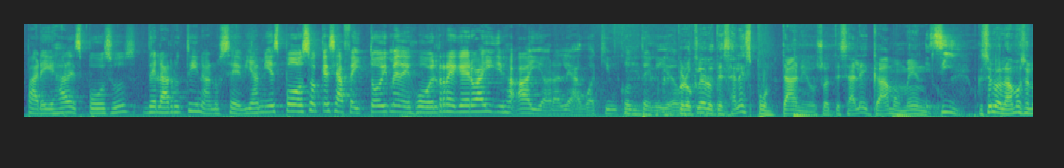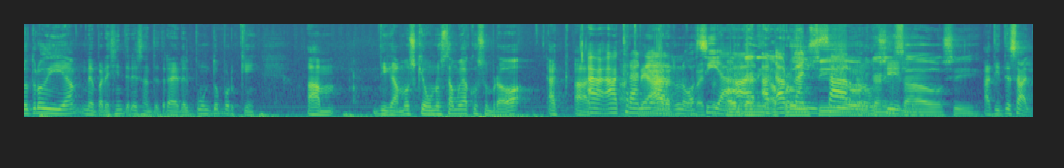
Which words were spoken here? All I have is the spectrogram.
pareja de esposos, de la rutina. No sé, vi a mi esposo que se afeitó y me dejó el reguero ahí y dije, ay, ahora le hago aquí un contenido. Pero claro, te sale espontáneo, o sea, te sale cada momento. Sí. Porque eso lo hablamos el otro día, me parece interesante traer el punto porque am, digamos que uno está muy acostumbrado a, a, A- a crear, cranearlo, correcto. sí, a- a, organi- a a producido, organizarlo. organizado, sí. A ti te sale.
